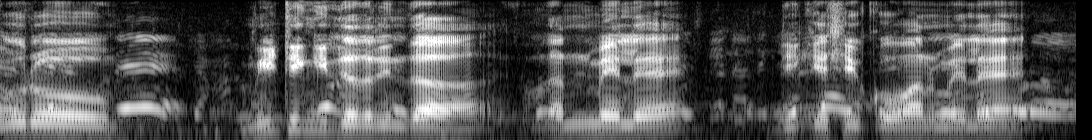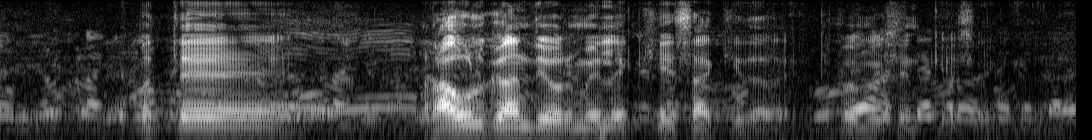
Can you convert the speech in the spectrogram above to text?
ಇವರು ಮೀಟಿಂಗ್ ಇದ್ದದರಿಂದ ನನ್ನ ಮೇಲೆ, ಡಿ ಕೆ ಶಿವಕುಮಾರ್ ಮೇಲೆ, ಮತ್ತು ರಾಹುಲ್ ಗಾಂಧಿಯವ್ರ ಮೇಲೆ ಕೇಸ್ ಹಾಕಿದ್ದಾರೆ ಡಿಫಾಮೇಷನ್ ಕೇಸ್ ಹಾಕಿದ್ದಾರೆ.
